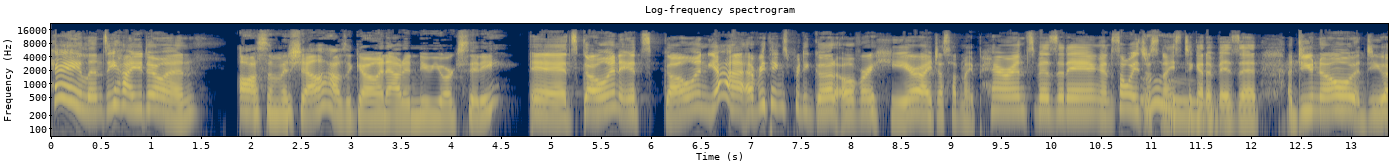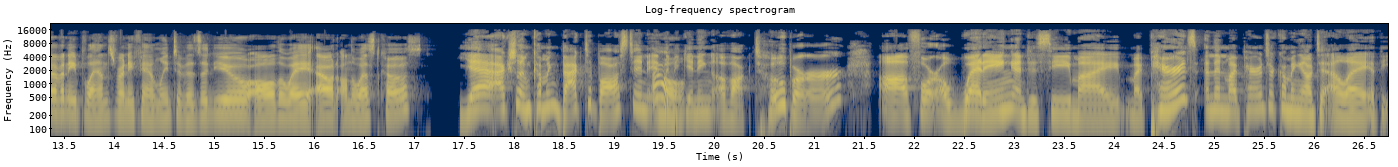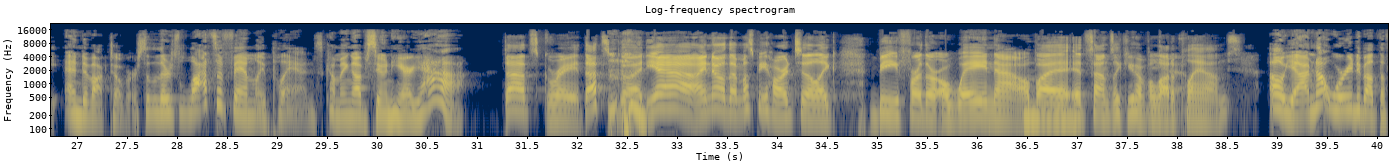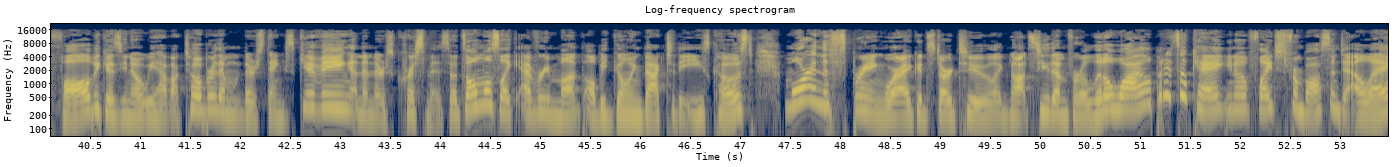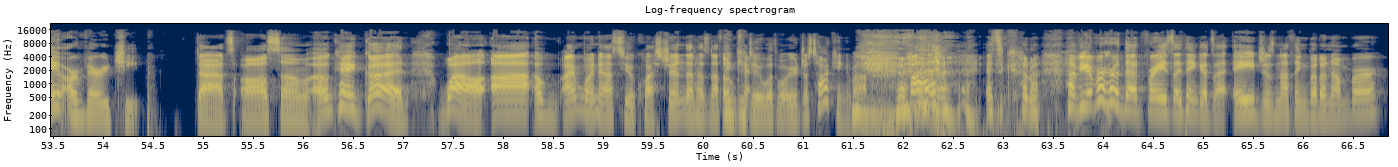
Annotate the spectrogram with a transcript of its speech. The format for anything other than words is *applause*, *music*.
Hey, Lindsay, how you doing? Awesome, Michelle. How's it going out in New York City? It's going, it's going. Yeah, everything's pretty good over here. I just had my parents visiting, and it's always just nice to get a visit. Uh, do you know, do you have any plans for any family to visit you all the way out on the West Coast? Yeah, actually, I'm coming back to Boston in the Oh. beginning of October uh, for a wedding and to see my my parents, and then my parents are coming out to LA at the end of October. So there's lots of family plans coming up soon here. Yeah. That's great. That's *clears throat* good. yeah, I know that must be hard to like be further away now, but it sounds like you have a lot of plans. Oh yeah, I'm not worried about the fall because you know we have October, then there's Thanksgiving, and then there's Christmas. So it's almost like every month I'll be going back to the East Coast. More in the spring where I could start to like not see them for a little while, but it's okay. You know, flights from Boston to LA are very cheap. That's awesome. Okay, good. Well, uh, um, I'm going to ask you a question that has nothing to do with what we were just talking about, *laughs* but *laughs* it's a good one. Have you ever heard that phrase? I think it's uh, age is nothing but a number.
